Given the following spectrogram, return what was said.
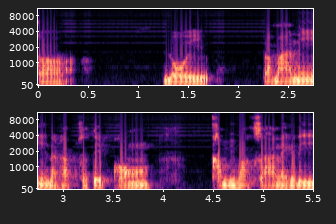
ก็โดยประมาณนี้นะครับ สเต็ปของ คำพิพากษาในคดี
